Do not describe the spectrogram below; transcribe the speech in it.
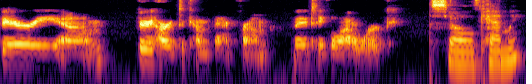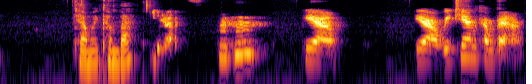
very, um, very hard to come back from. They take a lot of work. So, can we? Can we come back? Yes. Mm-hmm. Yeah. Yeah, we can come back.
